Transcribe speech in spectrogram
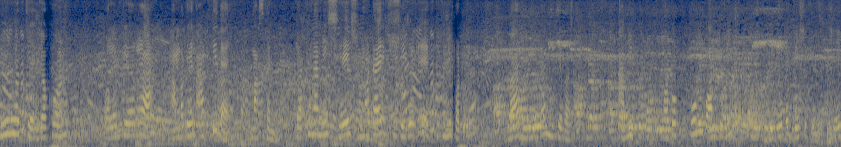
ভিড় হচ্ছে যখন ভলেন্টিয়াররা আমাদের আটকে দেয় মাঝখানে। তখন আমি সেই সময়টায় সুযোগে একটুখানি ফটোটা বা ভিডিওটা নিতে পারি আমি ফটো খুব কম তুলি, ভিডিওটা বেশি তুলি। সেই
